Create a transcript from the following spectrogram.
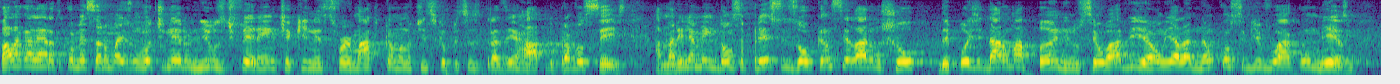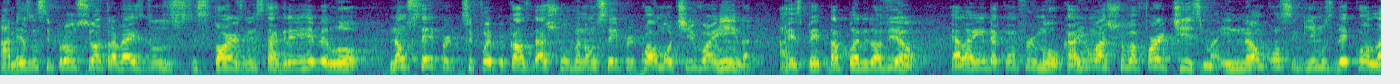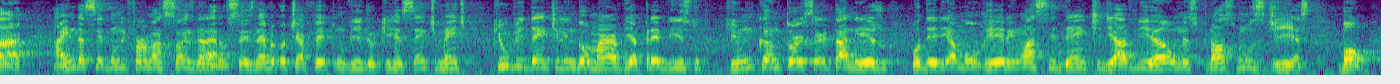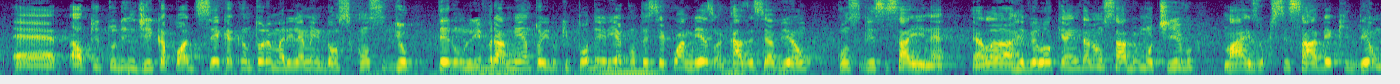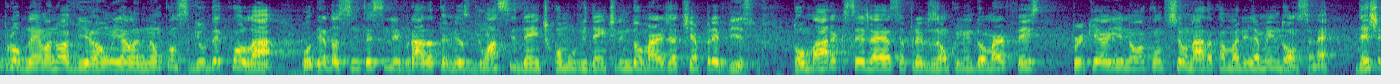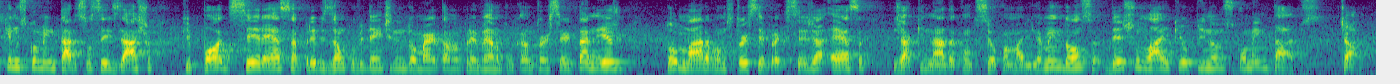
Fala galera, tô começando mais um Rotineiro News diferente aqui nesse formato, que é uma notícia que eu preciso trazer rápido para vocês. A Marília Mendonça precisou cancelar um show depois de dar uma pane no seu avião e ela não conseguiu voar com o mesmo. A mesma se pronunciou através dos stories do Instagram e revelou: Não sei por, se foi por causa da chuva, não sei por qual motivo ainda, a respeito da pane do avião. Ela ainda confirmou: caiu uma chuva fortíssima e não conseguimos decolar. Ainda segundo informações, galera, vocês lembram que eu tinha feito um vídeo aqui recentemente que o vidente Lindomar havia previsto que um cantor sertanejo poderia morrer em um acidente de avião nos próximos dias. Bom, é, ao que tudo indica, pode ser que a cantora Marília Mendonça conseguiu ter um livramento aí do que poderia acontecer com a mesma caso esse avião conseguisse sair, né? Ela revelou que ainda não sabe o motivo, mas o que se sabe é que deu um problema no avião e ela não conseguiu decolar, podendo assim ter se livrado até mesmo de um acidente, como o vidente Lindomar já tinha previsto. Tomara que seja essa a previsão que o Lindomar fez, porque aí não aconteceu nada com a Marília Mendonça, né? Deixa aqui nos comentários se vocês acham que pode ser essa a previsão que o vidente Lindomar estava prevendo para um cantor sertanejo. Tomara, vamos torcer para que seja essa, já que nada aconteceu com a Marília Mendonça. Deixa um like e opina nos comentários. Tchau!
